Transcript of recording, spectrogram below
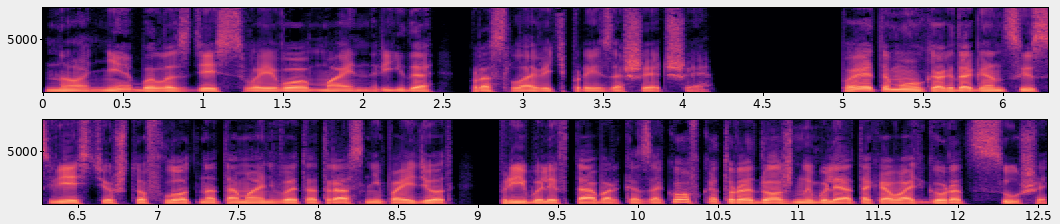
но не было здесь своего Майнрида прославить произошедшее. Поэтому, когда гонцы с вестью, что флот на Тамань в этот раз не пойдет, прибыли в табор казаков, которые должны были атаковать город с суши,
